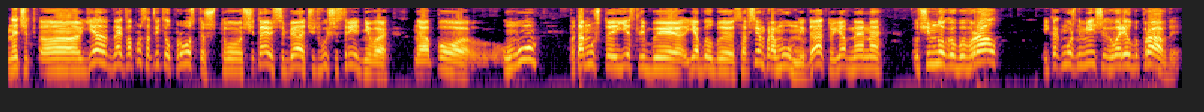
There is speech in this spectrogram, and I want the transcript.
Значит, э, я на этот вопрос ответил просто, что считаю себя чуть выше среднего э, по уму, потому что если бы я был бы совсем прям умный, да, то я бы, наверное, очень много бы врал и как можно меньше говорил бы правды.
